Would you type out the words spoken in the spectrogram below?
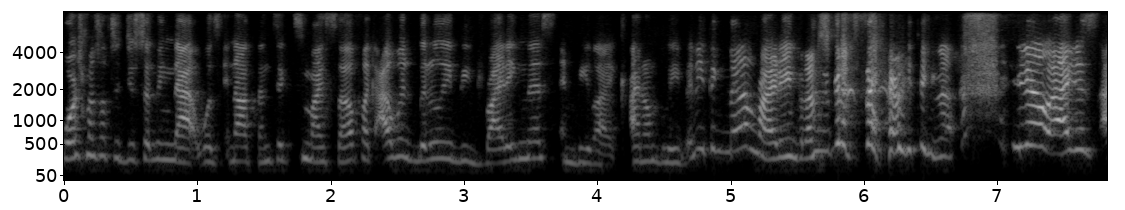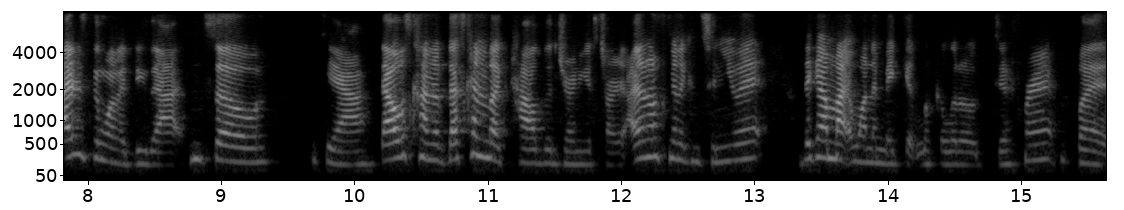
force myself to do something that was inauthentic to myself. Like I would literally be writing this and be like, I don't believe anything that I'm writing, but I'm just gonna say everything that, you know. I just, I just didn't want to do that. And so, yeah, that was kind of that's kind of like how the journey started. I don't know if I'm gonna continue it. I think I might want to make it look a little different, but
